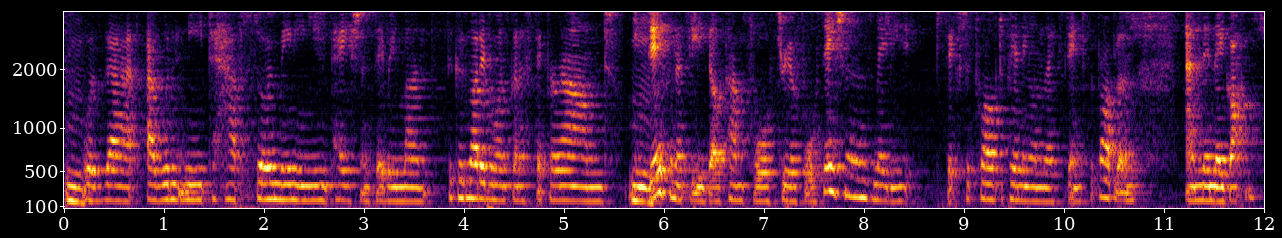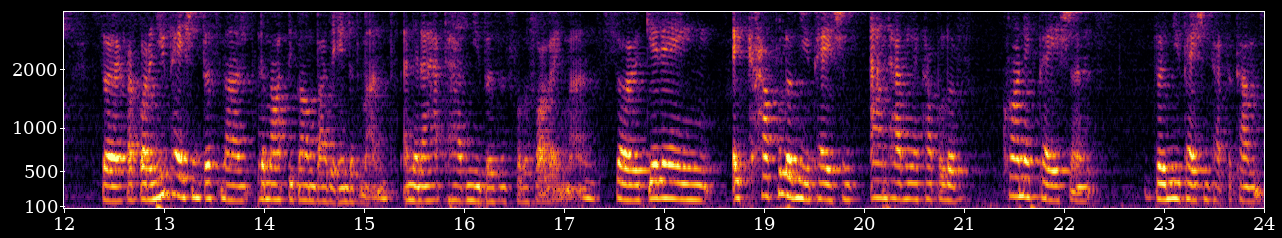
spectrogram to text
Mm. was that I wouldn't need to have so many new patients every month because not everyone's going to stick around Mm. indefinitely. They'll come for three or four sessions, maybe six to 12, depending on the extent of the problem, and then they're gone. So if I've got a new patient this month, they might be gone by the end of the month, and then I have to have new business for the following month. So getting a couple of new patients and having a couple of chronic patients, the new patients had to come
